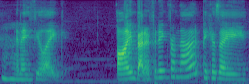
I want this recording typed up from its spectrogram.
Mm-hmm. And I feel like I'm benefiting from that because I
